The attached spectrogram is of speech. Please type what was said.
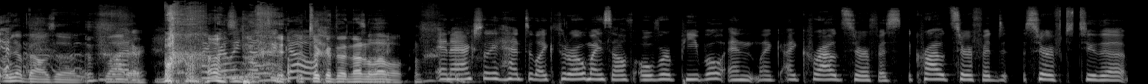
I mean, not bowels, uh, bladder. I really had to go. It took it to another level. and I actually had to like throw myself over people, and like I crowd surface, crowd surfed, surfed to the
